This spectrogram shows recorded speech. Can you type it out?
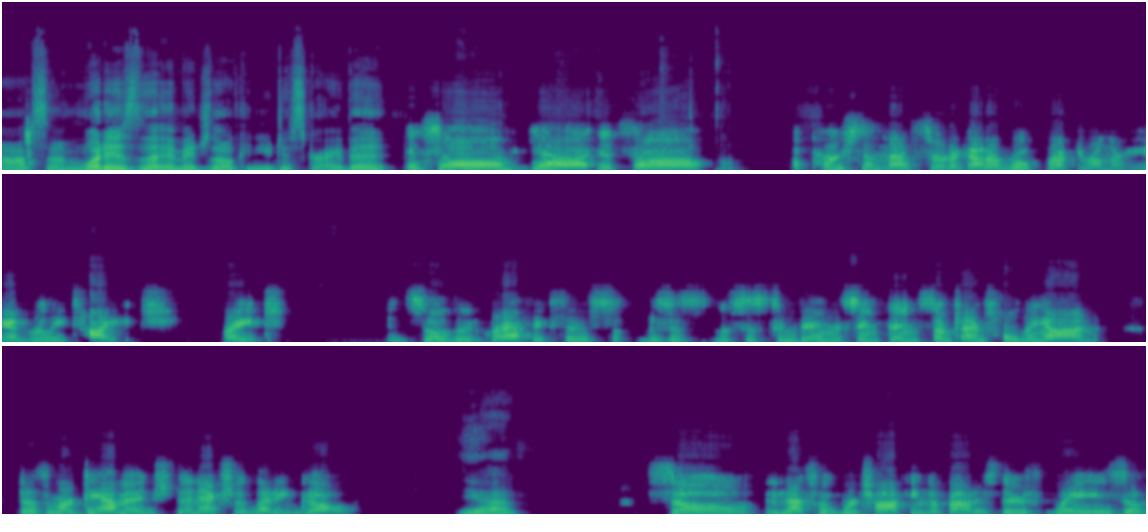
Awesome. What is the image though? Can you describe it? It's um, yeah, it's a a person that's sort of got a rope wrapped around their hand really tight, right? And so the graphic says this is this is conveying the same thing. Sometimes holding on does more damage than actually letting go. Yeah. So, and that's what we're talking about is there's ways of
